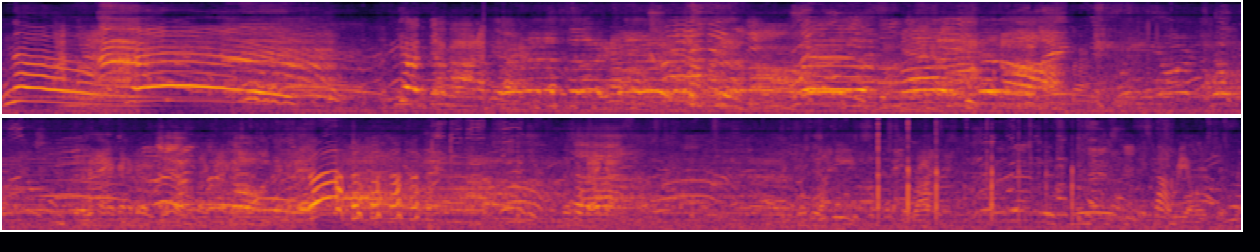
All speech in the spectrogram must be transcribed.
No. Get them out of here! It's not real. It's just just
